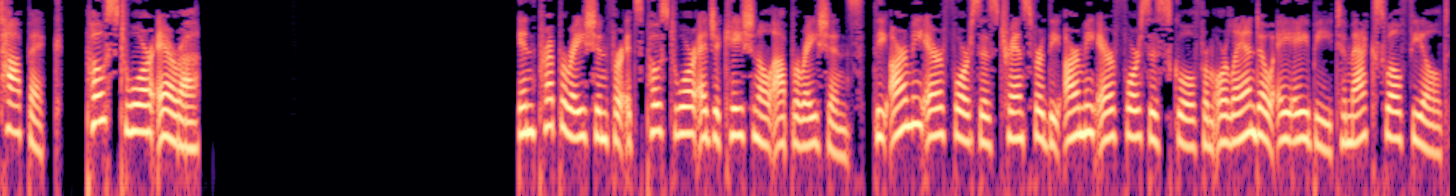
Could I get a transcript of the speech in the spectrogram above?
Topic. Post-war era In preparation for its post-war educational operations, the Army Air Forces transferred the Army Air Forces School from Orlando AAB to Maxwell Field,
